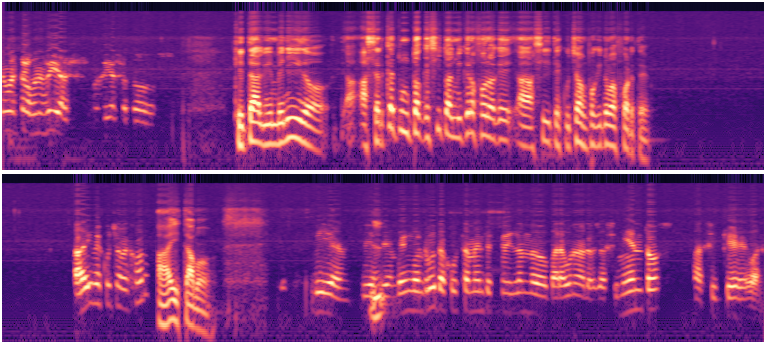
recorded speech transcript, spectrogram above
¿Cómo estás? Buenos días. Buenos días a todos. ¿Qué tal? Bienvenido. Acércate un toquecito al micrófono que así te escuchamos un poquito más fuerte. ¿Ahí me escucha mejor? Ahí estamos. Bien, bien, bien. Vengo en ruta, justamente estoy yendo para uno de los yacimientos, así que bueno,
